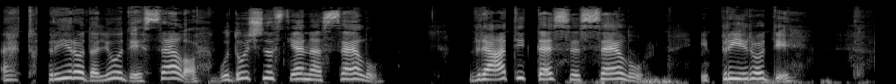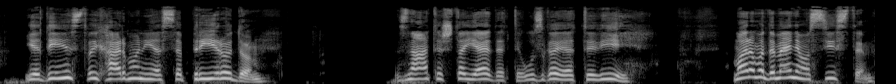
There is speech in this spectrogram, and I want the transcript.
Eto, priroda, ljudi, selo. Budućnost je na selu. Vratite se selu i prirodi. Jedinstvo i harmonija sa prirodom. Znate šta jedete, uzgajate vi. Moramo da menjamo sistem.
